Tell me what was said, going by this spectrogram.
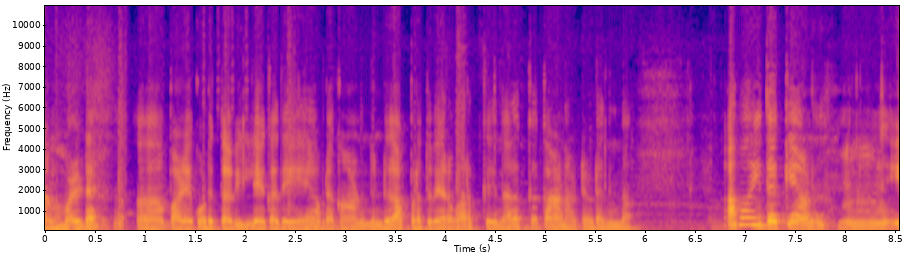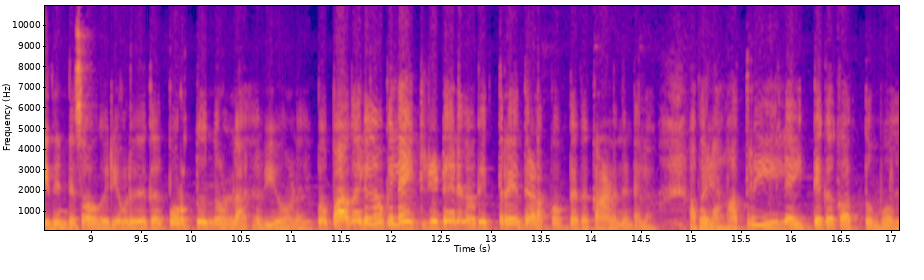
നമ്മളുടെ പഴയ കൊടുത്ത വില്ലേക്ക് അതേ അവിടെ കാണുന്നുണ്ട്. അപ്പുറത്ത് വേറെ വർക്ക് ചെയ്യുന്ന അതൊക്കെ കാണാം കേട്ടോ ഇവിടെ നിന്നാ. അപ്പോൾ ഇതൊക്കെയാണ് ഇതിന്റെ സൗകര്യങ്ങൾ. ഇതൊക്കെ പുറത്തു നിന്നുള്ള വ്യൂ ആണ്. ഇപ്പോൾ പകൽ നമുക്ക് ലൈറ്റ് ഇട്ടിട്ട് തന്നെ നമുക്ക് ഇത്രയും തിളക്കം ഇതൊക്കെ കാണുന്നുണ്ടല്ലോ. അപ്പോൾ രാത്രി ഈ ലൈറ്റൊക്കെ കത്തുമ്പോൾ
